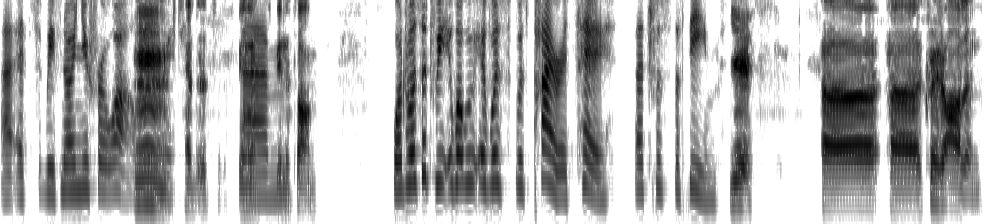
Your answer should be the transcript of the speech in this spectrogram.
Uh, it's we've known you for a while, Mm, Brett. it, it's, it's been a, it's been a Um, time. What was it? We what, we- it was was pirates. Hey, that was the theme. Yes, uh, uh, Treasure Island.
